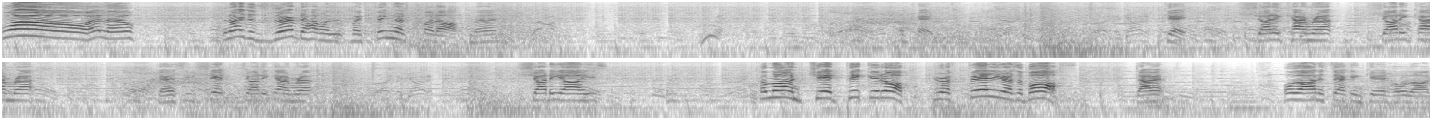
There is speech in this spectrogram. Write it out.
Whoa, hello. Then I deserve to have my, my fingers cut off, man. Okay. Okay. Shoddy camera. Shoddy camera. Can't see shit. Shoddy camera. Shoddy eyes. Come on, kid. Pick it up. You're a failure as a boss. Damn it. Hold on a second, kid. Hold on.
